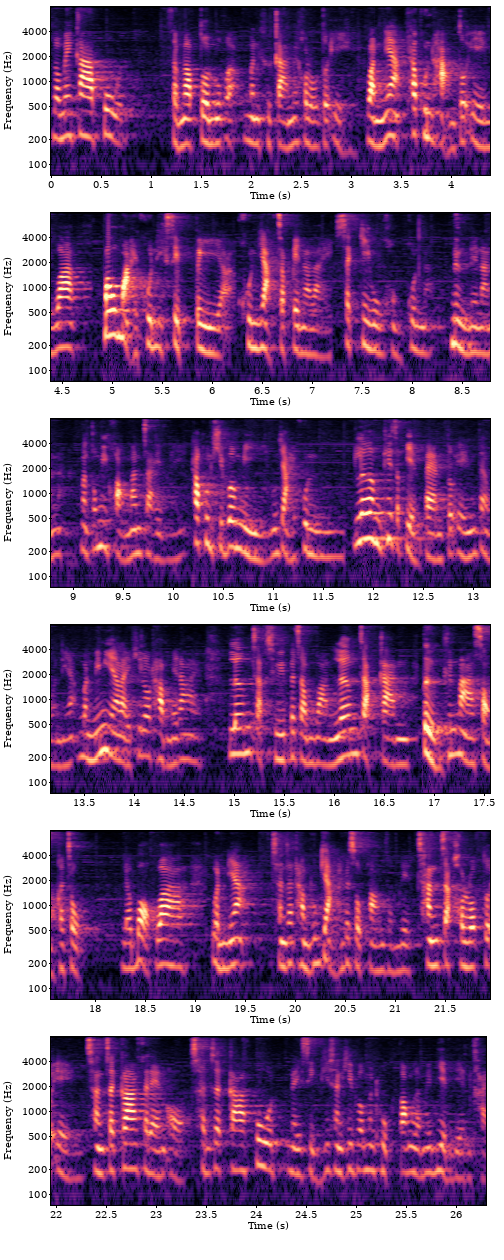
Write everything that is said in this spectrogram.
เราไม่กล้าพูด สำหรับตัวนุกอะมันคือการไม่เคารพตัวเอง วันเนี้ยถ้าคุณถามตัวเองว่าเป้าหมายคุณอีก 10 ปีอะคุณอยากจะเป็นอะไรสกิลของคุณนะหนึ่งในนั้นมันต้องมีความมั่นใจไหมถ้าคุณคิดว่ามีนุกอยากให้คุณเริ่มที่จะเปลี่ยนแปลงตัวเองตั้งแต่วันเนี้ยมันไม่มีอะไรที่เราทำไม่ได้ เริ่มจากชีวิตประจำวัน เริ่มจากการตื่นขึ้นมาส่องกระจกแล้วบอกว่าวันนี้ฉันจะทำทุกอย่างให้ประสบความสำเร็จ ฉันจะเคารพตัวเอง ฉันจะกล้าแสดงออก ฉันจะกล้าพูดในสิ่งที่ฉันคิดว่ามันถูกต้องและไม่เบียดเบียนใคร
